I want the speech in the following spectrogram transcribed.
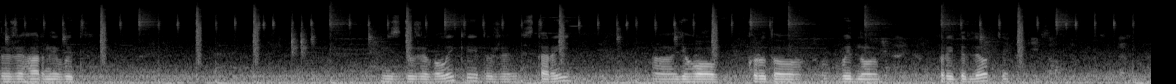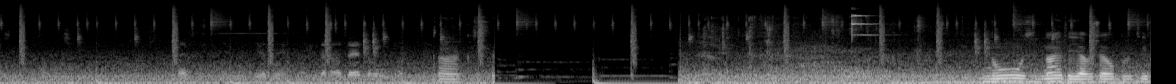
Дуже гарний вид. Міст дуже великий, дуже старий. Його круто видно при підльоті. Да, до этого. Так. Ну, знаєте, я вже облетів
